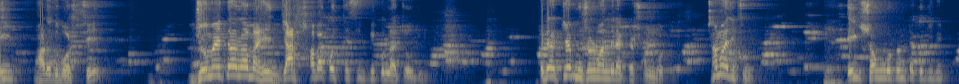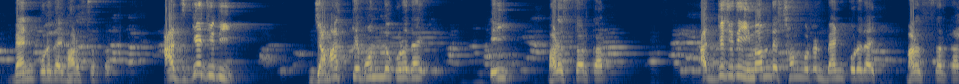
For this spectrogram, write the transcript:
এই ভারতবর্ষে জমেতালামাহীন যার সভা করছে সিদ্দিকুল্লাহ চৌধুরী, এটা হচ্ছে মুসলমানদের একটা সংগঠন, সামাজিক সংগঠন। এই সংগঠনটাকে যদি ব্যান করে দেয় ভারত সরকার, আজকে যদি জামাতকে বন্ধ করে দেয়, এই ভারত সরকার। আজকে যদি ইমামদের সংগঠন ব্যান করে দেয় ভারত সরকার,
